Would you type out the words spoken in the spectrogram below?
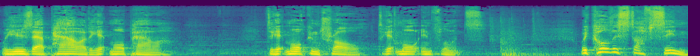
We use our power to get more power, to get more control, to get more influence. We call this stuff sin.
